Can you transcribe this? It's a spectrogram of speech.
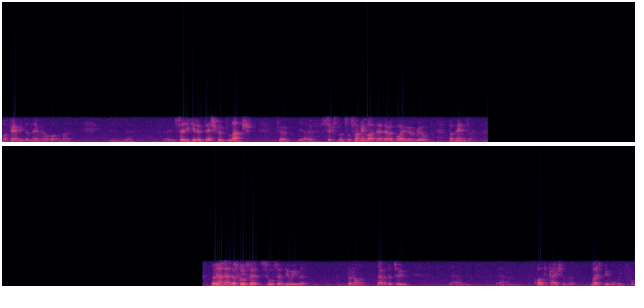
my family didn't have a hell lot of money. And uh, so, so you get a dash good lunch for you know sixpence or something like that. That would buy you a real bonanza. Those no, no, subjects- school cert, school cert and UE were predominant. They were the two um, um, qualifications that most people went for.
